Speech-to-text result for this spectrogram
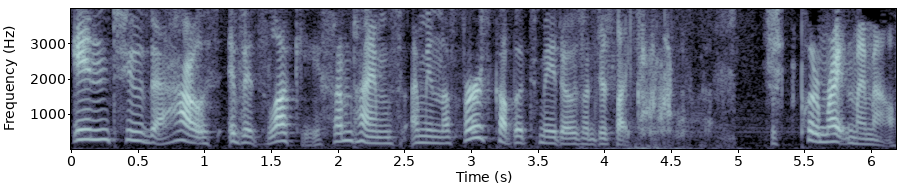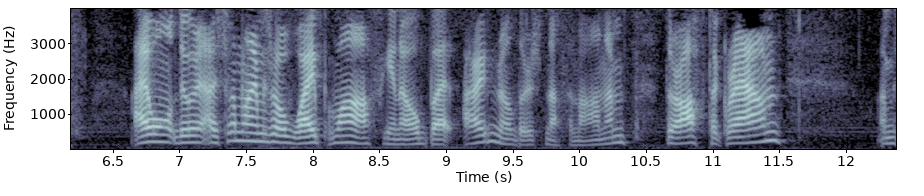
into the house, if it's lucky, sometimes, I mean, the first couple of tomatoes, I'm just like, just put them right in my mouth. I won't do it. I sometimes I'll wipe them off, you know, but I know there's nothing on them. They're off the ground. I'm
